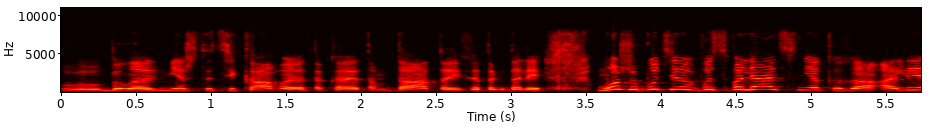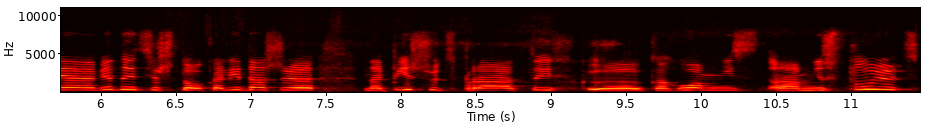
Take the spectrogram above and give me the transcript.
было нешта цікавая такая там дата их и так далей. Можа будзе вызваляць некага але ведаеце что калі даже напишуць про тых э, кого амністуюць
